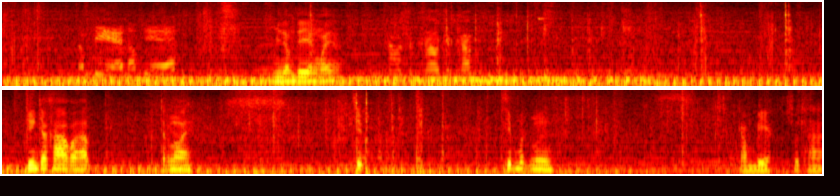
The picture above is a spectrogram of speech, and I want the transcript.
ำ น้ำแดดน้ำแดดมีน้ำแดงไหมอะข้าวจะข้าวจะครับกินจะข้าวก่อนครับ จักหน่อย จิบ จิบมุดมือกำเบียกสุดทาง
